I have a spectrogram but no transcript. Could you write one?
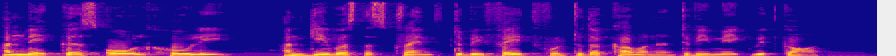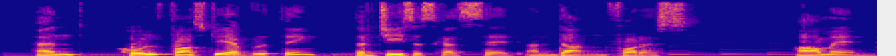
and make us all holy and give us the strength to be faithful to the covenant we make with God and hold fast to everything that Jesus has said and done for us. Amen.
